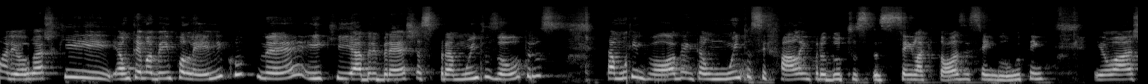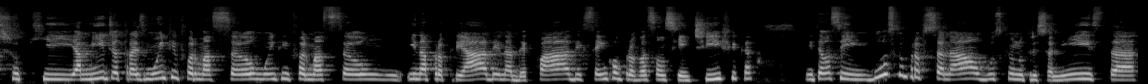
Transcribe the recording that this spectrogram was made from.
Olha, eu acho que é um tema bem polêmico, né? E que abre brechas para muitos outros. Está muito em voga, então muito se fala em produtos sem lactose, sem glúten. Eu acho que a mídia traz muita informação, muita informação inapropriada, inadequada e sem comprovação científica. Então, assim, busque um profissional, busque um nutricionista,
